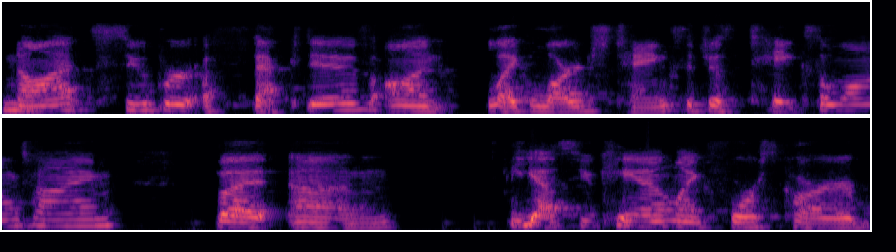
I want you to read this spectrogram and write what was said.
not super effective on like large tanks. It just takes a long time. But um, yes, you can like force carb,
